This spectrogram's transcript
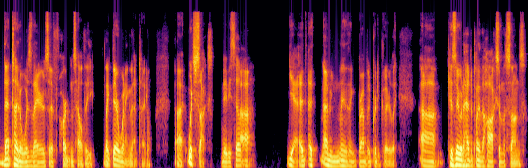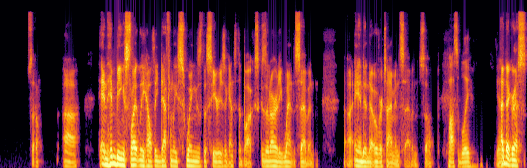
That title was theirs if Harden's healthy. Like they're winning that title, uh, which sucks. Maybe so. Uh, yeah, I, I, I mean, I think probably pretty clearly because they would have had to play the Hawks and the Suns. So, uh, and him being slightly healthy definitely swings the series against the Bucks because it already went seven uh, and into overtime in seven. So Possibly. Yeah. I digress.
